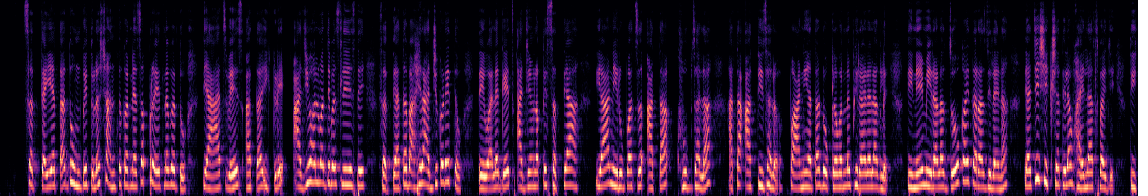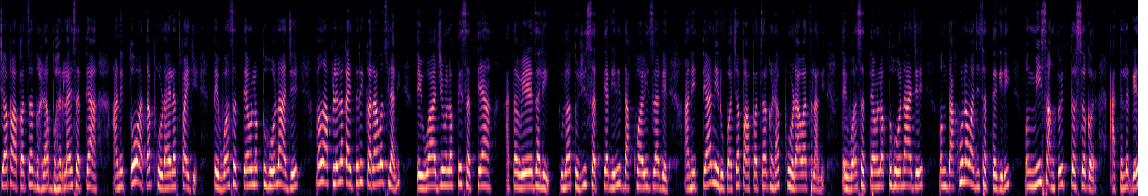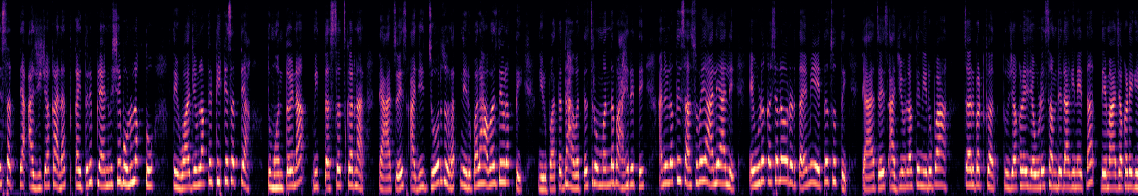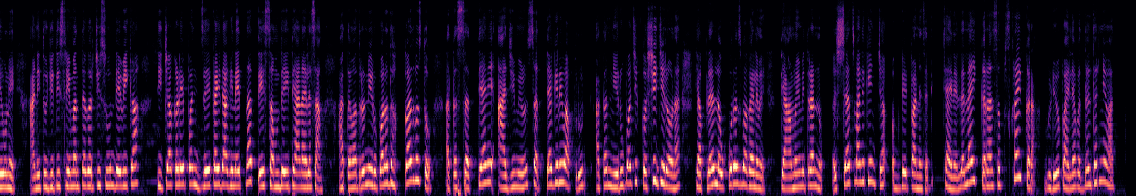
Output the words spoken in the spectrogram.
सत्याही आता धूमकेतूला शांत करण्याचा प्रयत्न करतो. त्याच वेळेस आता इकडे आजी हॉलमध्ये बसलेली असते सत्या आता बाहेर आजीकडे येतो. तेव्हा लगेच आजी म्हणू लागते सत्या या निरूपाचं आता खूप झाला. आता आत्ती झालं. पाणी आता डोक्यावरनं फिरायला लागलं तिने मीराला जो काही त्रास दिलाय ना त्याची शिक्षा तिला व्हायलाच पाहिजे. तिच्या पापाचा घडा भरलाय सत्या आणि तो आता फोडायलाच पाहिजे. तेव्हा सत्या म्हणू हो ना आजे? मग आपल्याला काहीतरी करावंच लागेल. तेव्हा आजी मला ते सत्या आता वेळ झाली. तुला तुझी सत्यागिरी दाखवावीच लागेल आणि त्या निरूपाच्या पापाचा घडा फोडावाच लागेल. तेव्हा सत्या म्हणू हो ना आजे? मग दाखवू ना माझी सत्यागिरी. मग मी सांगतोय तसं कर. आता लगेच सत्या आजीच्या कानात काहीतरी प्लॅनविषयी बोलू लागतो. तेव्हा आजी म्हणू लागते ठीक आहे सत्या. तू म्हणतोय ना मी तसंच करणार. त्याच वेळेस आजी जोर जोरात निरूपाला आवाज देऊ लागते. निरूपा तर धावतच रूममधनं बाहेर येते. आणि लागते सासूबाई आले आले. एवढं कशाला ओरडताय? मी येतच होते. त्याच वेळेस आजी म्हणू लागते निरूपा चल पटकन. तुझ्याकडे जेवढे समदे दागिने आहेत ना ते माझ्याकडे घेऊन ये. आणि तुझी ती श्रीमंत घरची सून देवी का? तिच्याकडे पण जे काही दागिने आहेत ना ते समदे इथे आणायला सांग. आता मात्र निरूपाला धक्काच बसतो. आता सत्या आणि आजी मिळून सत्यागिरी वापरून आता निरूपाची कशी जिरवणार हे आपल्याला लवकरच बघायला मिळेल. त्यामुळे मित्रांनो अशाच मालिकेंच्या अपडेट पाहण्यासाठी चॅनलला लाईक करा सबस्क्राईब करा. व्हिडिओ पाहिल्याबद्दल धन्यवाद.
